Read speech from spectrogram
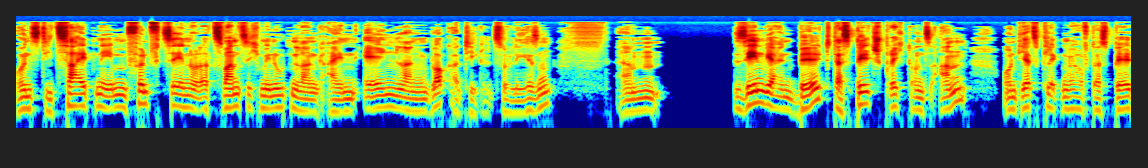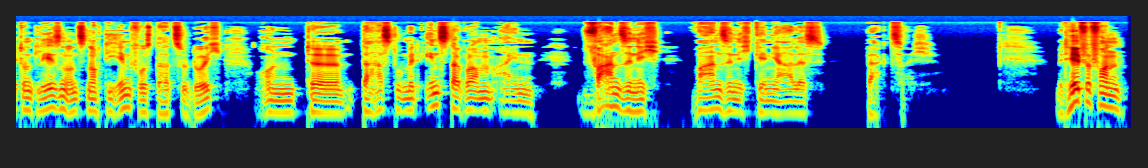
uns die Zeit nehmen, 15 oder 20 Minuten lang einen ellenlangen Blogartikel zu lesen, ähm, sehen wir ein Bild, das Bild spricht uns an und jetzt klicken wir auf das Bild und lesen uns noch die Infos dazu durch und äh, da hast du mit Instagram ein wahnsinnig, wahnsinnig geniales Werkzeug. Mit Hilfe von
